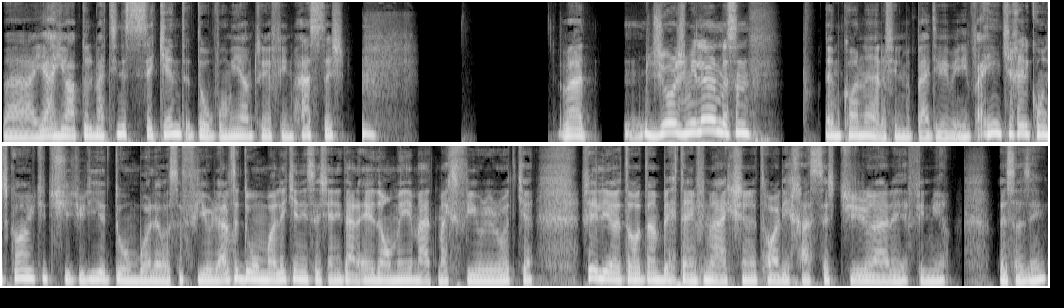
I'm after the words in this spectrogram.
و یحیی عبدالمتین second دومی هم توی فیلم هستش. و جورج میلر مثلا امکان نداره فیلم بدی ببینیم و این که خیلی کنجکاوم که چجوری یه دنباله واسه Fury. البته دنباله که نیستش. یعنی در ادامه Mad Max Fury Road که خیلی اعتقادم بهترین فیلم اکشن تاریخ هستش. چجوری قراره فیلمی بسازیم.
